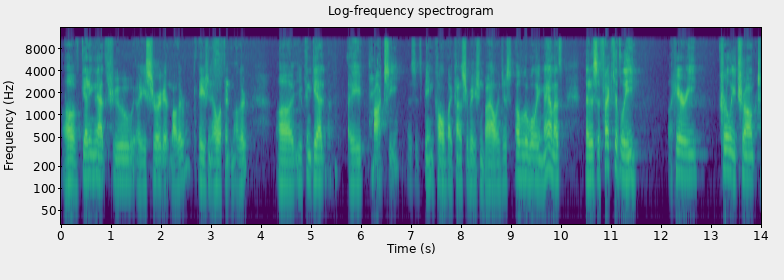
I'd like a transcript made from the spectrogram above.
of getting that through a surrogate mother, Asian elephant mother. Uh, you can get a proxy, as it's being called by conservation biologists, of the woolly mammoth that is effectively a hairy, curly trunked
